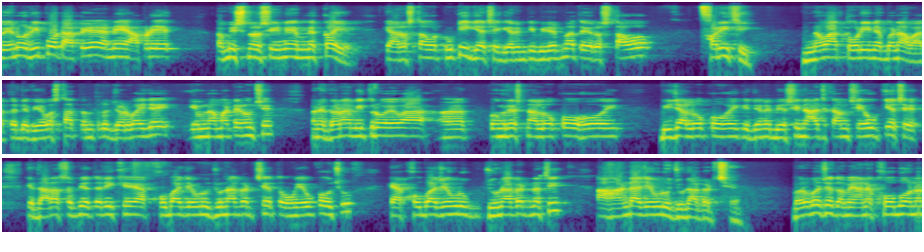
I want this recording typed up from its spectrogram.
તો એનો રિપોર્ટ આપે અને આપણે કમિશનરશ્રીને એમને કહીએ કે આ રસ્તાઓ તૂટી ગયા છે ગેરંટી પીરિયડમાં, તો એ રસ્તાઓ ફરીથી નવા તોડીને બનાવવા એટલે વ્યવસ્થા તંત્ર જળવાઈ જાય, એમના માટેનું છે. અને ઘણા મિત્રો એવા કોંગ્રેસના લોકો હોય, બીજા લોકો હોય કે જેને બેસીને આ જ કામ છે એવું કહે છે કે ધારાસભ્ય તરીકે આ ખોબા જેવડું જુનાગઢ છે, તો હું એવું કહું છું કે આ ખોબા જેવડું જુનાગઢ નથી, આ હાંડા જેવડું જુનાગઢ છે. બરોબર છે? તમે આને ખોબો ન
